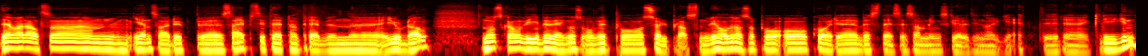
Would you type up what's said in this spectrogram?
Det var altså um, Jens Arup uh, Seip, sitert av Preben uh, Jordal. Nå skal vi bevege oss over på sølvplassen. Vi holder altså på å kåre beste essaysamling skrevet i Norge etter uh, krigen.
